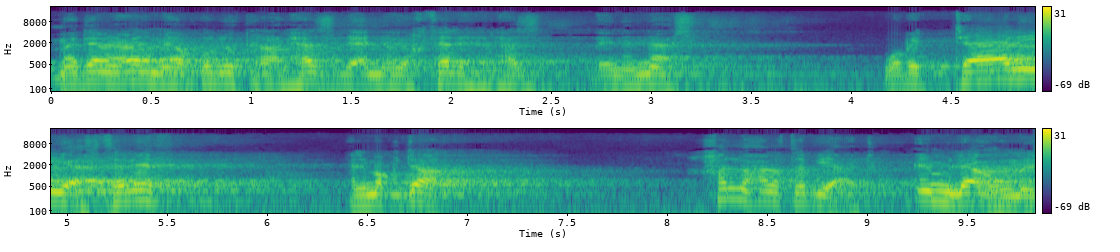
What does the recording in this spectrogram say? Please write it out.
ما دام العلماء يقول يكره الهز لأنه يختلف الهز بين الناس وبالتالي يختلف المقدار. خلوا على طبيعته. املأه من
